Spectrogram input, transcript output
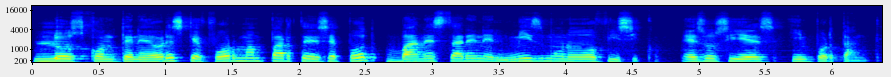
los contenedores que forman parte de ese pod van a estar en el mismo nodo físico. Eso sí es importante.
